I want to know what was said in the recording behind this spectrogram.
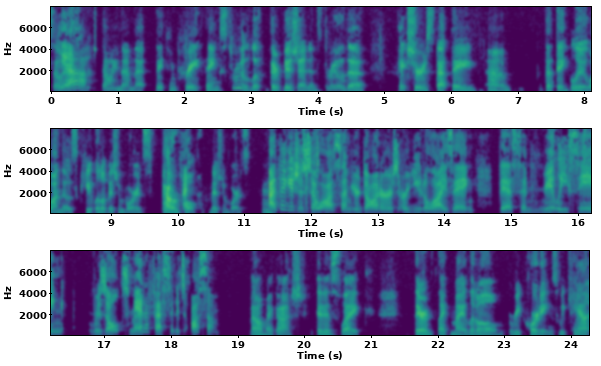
so Yeah. it's showing them that they can create things through look their vision and through the pictures that they um that they glue on those cute little vision boards powerful vision boards I think it's just so awesome. Your daughters are utilizing this and really seeing results manifested. It's awesome. oh my gosh it is like they're like my little recordings we can't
